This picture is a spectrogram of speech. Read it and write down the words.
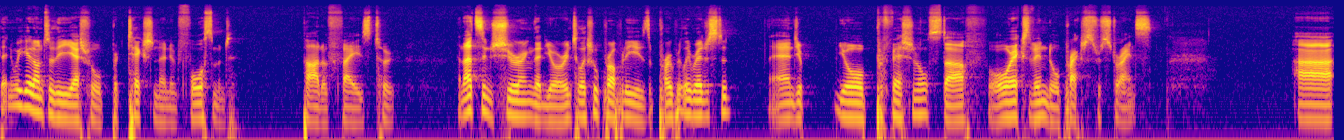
then we get onto the actual protection and enforcement part of phase two. And that's ensuring that your intellectual property is appropriately registered and your your professional staff or ex vendor practice restraints are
